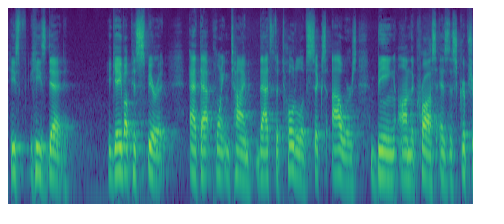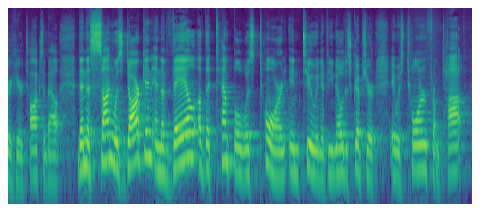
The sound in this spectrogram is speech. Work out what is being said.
he's, he's dead. He gave up his spirit at that point in time. That's the total of six hours being on the cross, as the scripture here talks about. Then the sun was darkened, and the veil of the temple was torn in two. And if you know the scripture, it was torn from top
